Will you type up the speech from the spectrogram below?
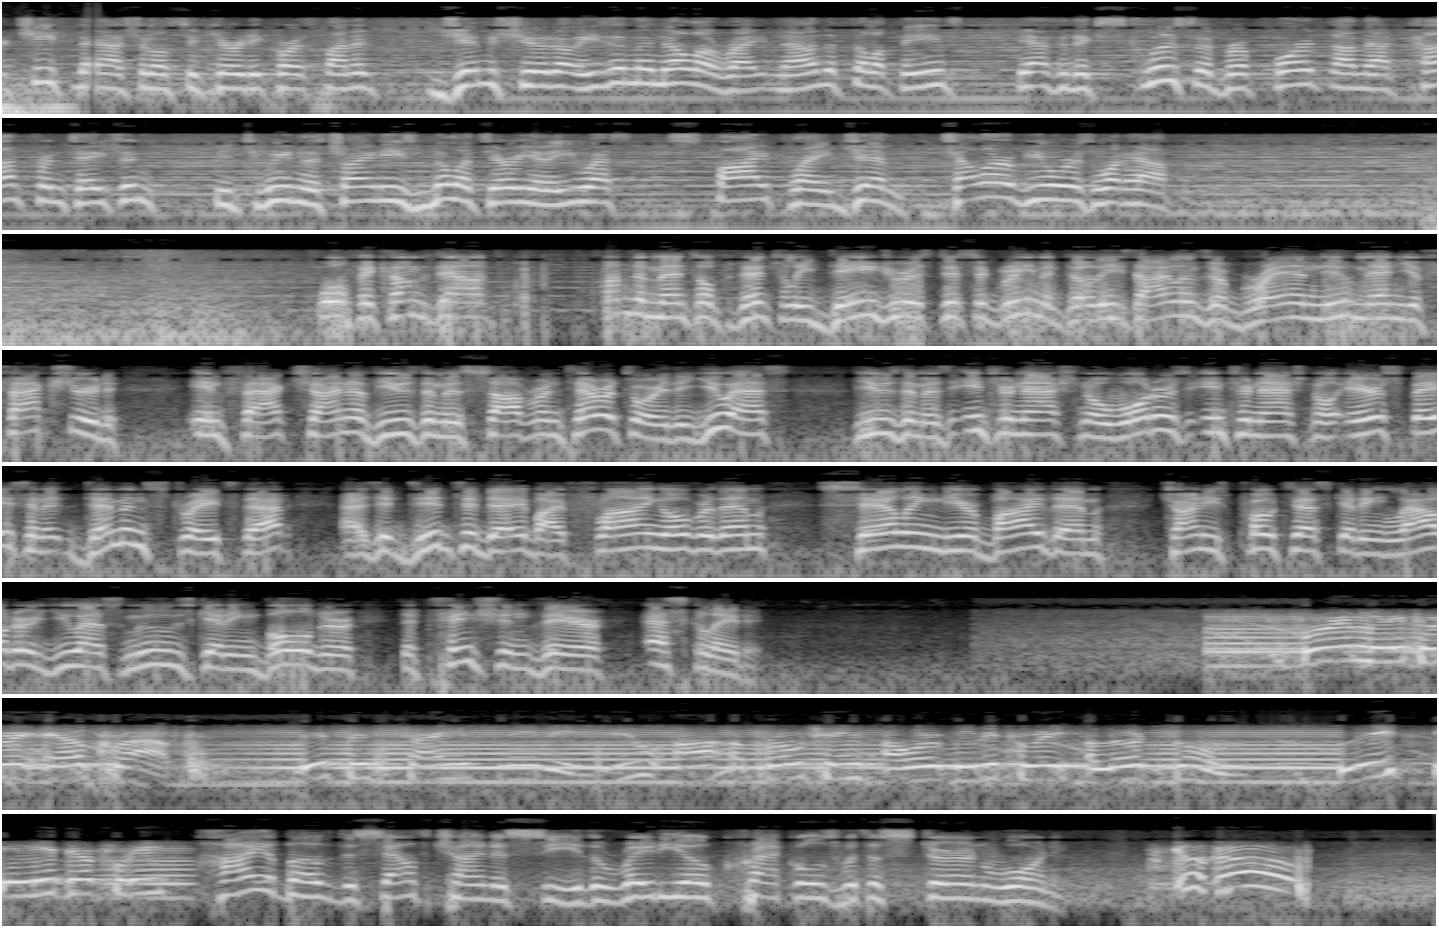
our chief national security correspondent, Jim Sciutto. He's in Manila right now in the Philippines. He has an exclusive report on that confrontation between the Chinese military and a U.S. spy plane. Jim, tell our viewers what happened. Well, if it comes down to fundamental, potentially dangerous disagreement. Though these islands are brand new, manufactured, in fact, China views them as sovereign territory. The U.S. views them as international waters, international airspace, and it demonstrates that, as it did today, by flying over them, sailing nearby them. Chinese protests getting louder, U.S. moves getting bolder. The tension there escalated. Foreign military aircraft. This is Chinese Navy. You are approaching our military alert zone. Leave immediately. High above the South China Sea, the radio crackles with a stern warning. Go, go!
